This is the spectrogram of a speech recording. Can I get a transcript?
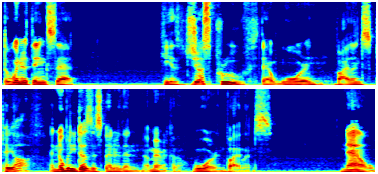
The winner thinks that he has just proved that war and violence pay off. And nobody does this better than America war and violence. Now,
